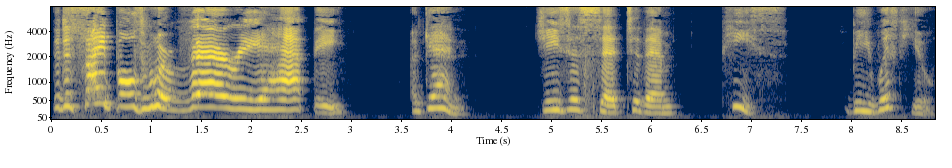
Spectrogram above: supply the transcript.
The disciples were very happy. Again, Jesus said to them, Peace be with you.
